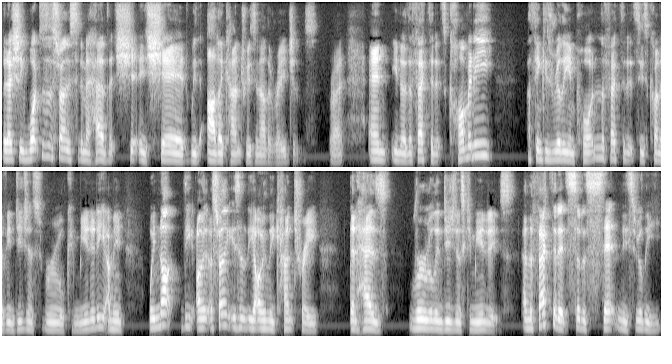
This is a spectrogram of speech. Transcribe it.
but actually what does Australian cinema have that sh- is shared with other countries and other regions, right? And you know the fact that it's comedy, I think is really important. The fact that it's this kind of indigenous rural community. I mean, we're not the Australia isn't the only country that has rural indigenous communities, and the fact that it's sort of set in this really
